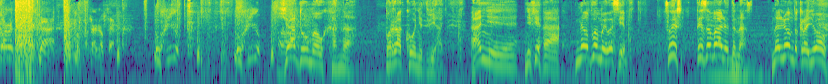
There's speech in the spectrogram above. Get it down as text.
Короче, выставился! Ух, думал, хана. Пора кони двигать. А не, нифига, не обломилось им. Слышь, ты завалюй до нас. Нальем до краев.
